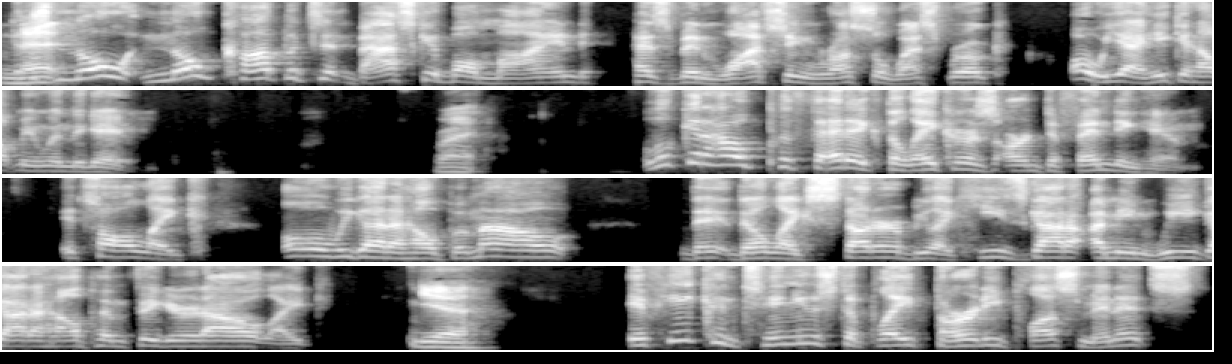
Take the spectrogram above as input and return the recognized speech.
There's no no competent basketball mind has been watching Russell Westbrook. Oh yeah, he can help me win the game. Right. Look at how pathetic the Lakers are defending him. It's all like, oh, we got to help him out. They, they'll like stutter, be like, he's got to, I mean, we got to help him figure it out. Like, yeah. If he continues to play 30 plus minutes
